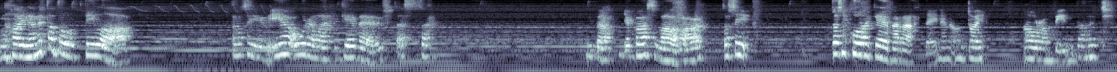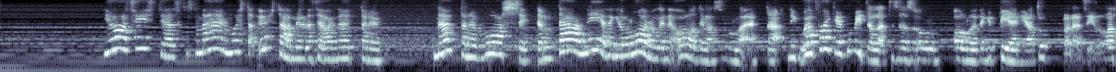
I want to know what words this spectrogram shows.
No ja nyt on tullut tilaa. Tosi ihan uudenlainen keveys tässä. Hyvä. Ja kasvaa vaan. Tosi, tosi korkea värähteinen on toi auran pinta nyt. Joo, siistiä, koska mä en muista yhtään miltä se on näyttänyt näyttänyt vuosi sitten, mutta tämä on niin jotenkin luonnollinen olotila sulle, että niin kuin ihan vaikea kuvitella, että se olisi ollut, ollut jotenkin pieni ja tukkonen silloin.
